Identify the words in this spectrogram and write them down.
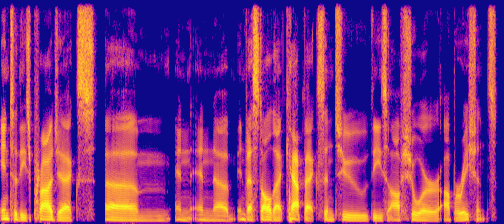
into these projects um, and and uh, invest all that capex into these offshore operations.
